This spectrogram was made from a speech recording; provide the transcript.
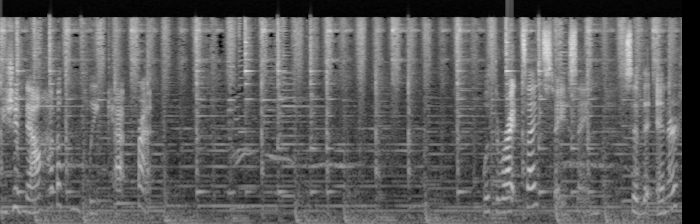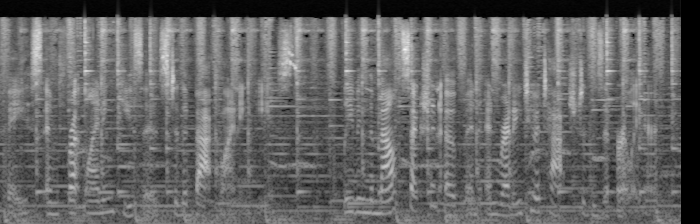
You should now have a complete cat front. With the right sides facing, sew the inner face and front lining pieces to the back lining piece, leaving the mouth section open and ready to attach to the zipper later.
